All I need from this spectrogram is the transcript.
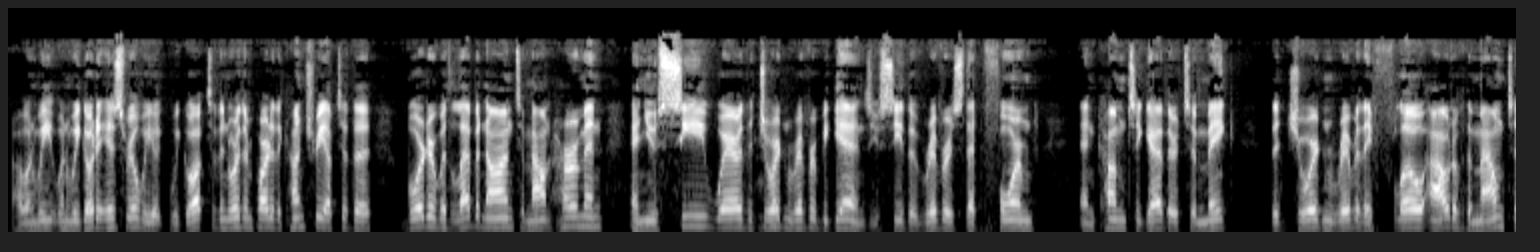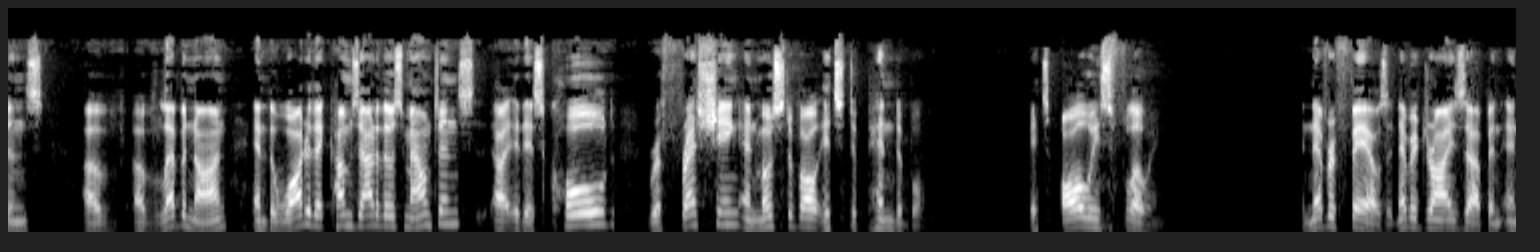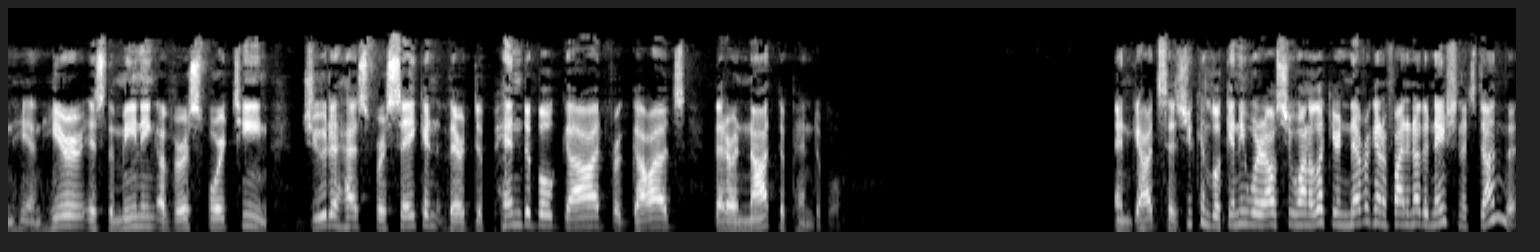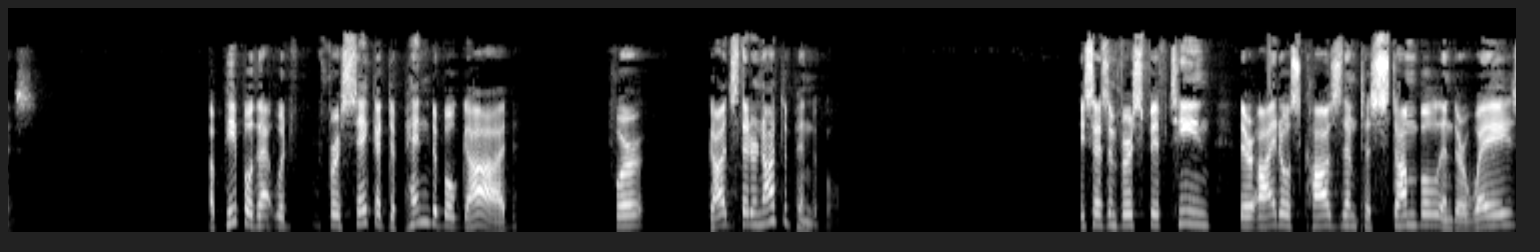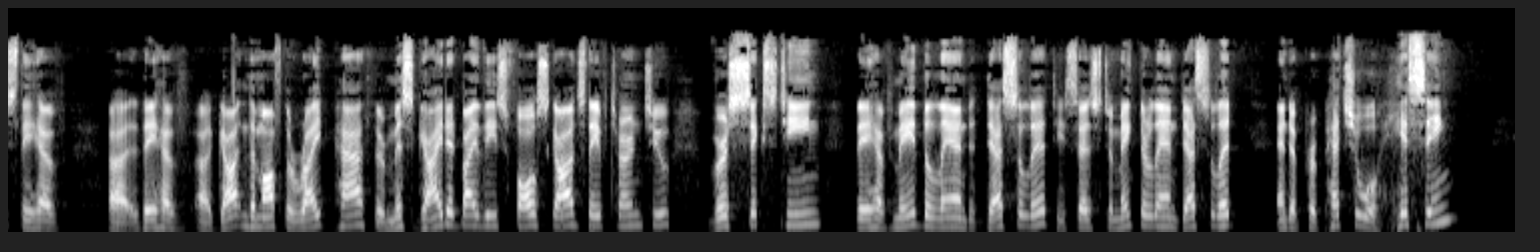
Uh, when we when we go to Israel, we we go up to the northern part of the country, up to the border with Lebanon, to Mount Hermon, and you see where the Jordan River begins. You see the rivers that formed and come together to make the Jordan River. They flow out of the mountains of of Lebanon and the water that comes out of those mountains, uh, it is cold, refreshing, and most of all, it's dependable. It's always flowing. It never fails. It never dries up. And, and, and here is the meaning of verse 14 Judah has forsaken their dependable God for gods that are not dependable. And God says, You can look anywhere else you want to look. You're never going to find another nation that's done this a people that would forsake a dependable God for gods that are not dependable. He says in verse 15, their idols cause them to stumble in their ways. They have, uh, they have uh, gotten them off the right path. They're misguided by these false gods they've turned to. Verse 16, they have made the land desolate. He says to make their land desolate and a perpetual hissing.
